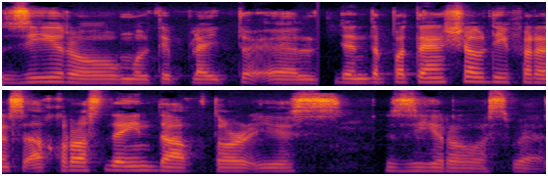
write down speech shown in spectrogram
0 multiplied to L, then the potential difference across the inductor is 0 as well.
